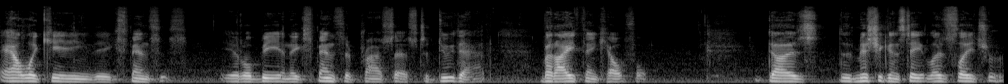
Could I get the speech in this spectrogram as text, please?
allocating the expenses. It'll be an expensive process to do that, but I think helpful. Does the Michigan State Legislature,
